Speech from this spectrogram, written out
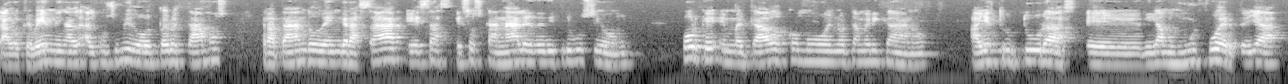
a los que venden al, consumidor, pero estamos tratando de engrasar esos canales de distribución, porque en mercados como el norteamericano hay estructuras, digamos, muy fuertes ya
